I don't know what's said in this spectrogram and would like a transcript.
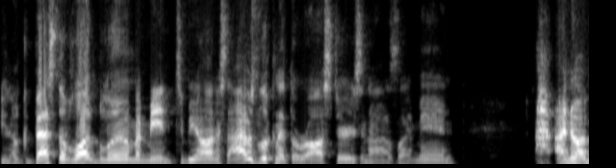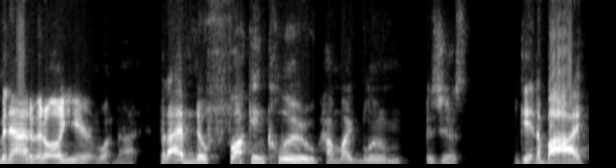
you know, best of luck, Bloom. I mean, to be honest, I was looking at the rosters and I was like, man, I know I've been out of it all year and whatnot. But I have no fucking clue how Mike Bloom is just getting a buy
